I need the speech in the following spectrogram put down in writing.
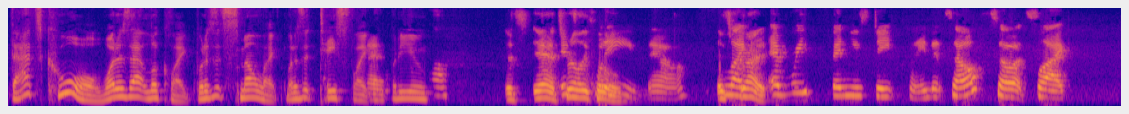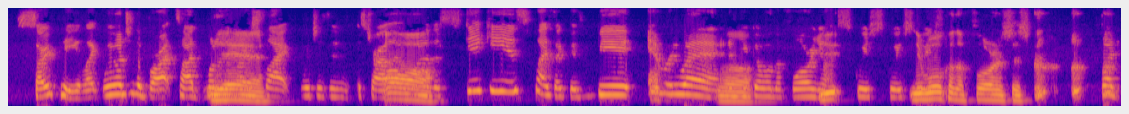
that's cool. What does that look like? What does it smell like? What does it taste like? What do you? It's yeah, it's, really cool. clean now. It's like great. every venue's deep cleaned itself, so it's like soapy. Like we went to the Bright Side, one of the most like, which is in Australia, Oh. one of the stickiest places. Like there's beer everywhere, and Oh. you go on the floor and you're You- like squish, squish, squish. You walk on the floor and it's just but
